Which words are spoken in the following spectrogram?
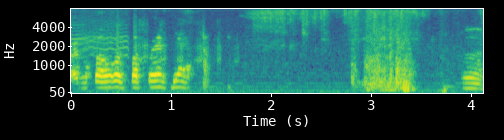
Ano pa ako yan? Hmm.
